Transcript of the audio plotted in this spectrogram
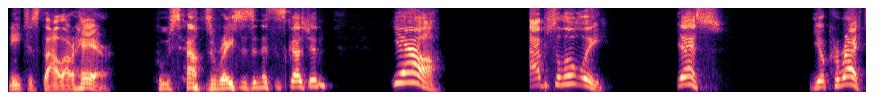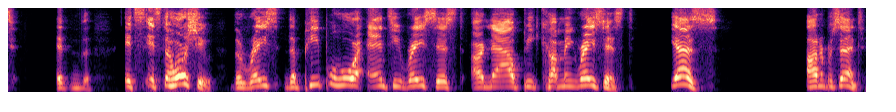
need to style our hair. Who sounds racist in this discussion? Yeah, absolutely. Yes, you're correct. It, it's it's the horseshoe. The race, the people who are anti-racist are now becoming racist. Yes, 100%.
